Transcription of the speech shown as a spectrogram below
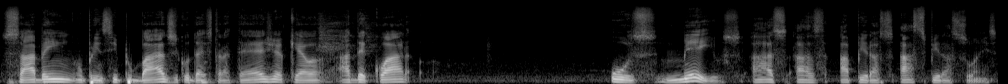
sabem o princípio básico da estratégia, que é adequar os meios às, às aspirações.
